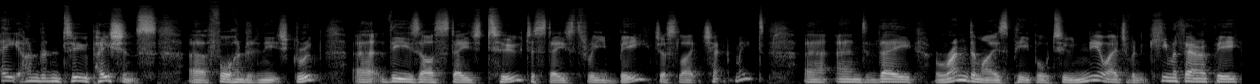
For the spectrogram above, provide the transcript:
802 patients, uh, 400 in each group. Uh, these are stage 2 to stage 3B, just like Checkmate, uh, and they randomized people to neoadjuvant chemotherapy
